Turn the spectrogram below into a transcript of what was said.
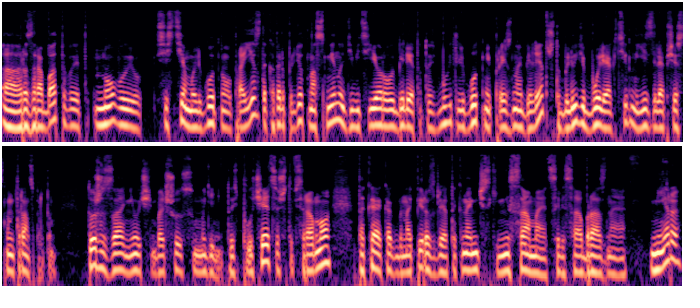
разрабатывает новую систему льготного проезда, которая придет на смену 9-еврового билета. То есть будет льготный проездной билет, чтобы люди более активно ездили общественным транспортом. Тоже за не очень большую сумму денег. То есть получается, что все равно такая, как бы на первый взгляд, экономически не самая целесообразная мера,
